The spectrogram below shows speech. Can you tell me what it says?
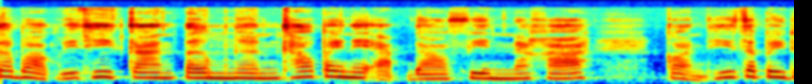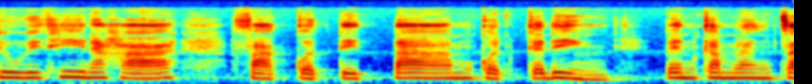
จะบอกวิธีการเติมเงินเข้าไปในแอปดอฟินนะคะ ก่อนที่จะไปดูวิธีนะคะ ฝากกดติดตาม กดกระดิ่ง เป็นกำลังใจ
